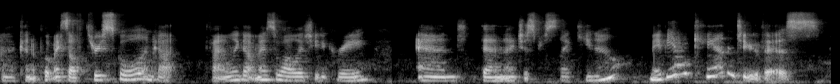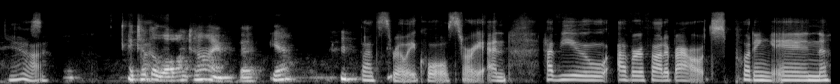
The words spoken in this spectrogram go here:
uh, kind of put myself through school and got finally got my zoology degree. And then I just was like, you know, maybe I can do this. Yeah. So it took a long time, but yeah. That's really cool story. And have you ever thought about putting in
